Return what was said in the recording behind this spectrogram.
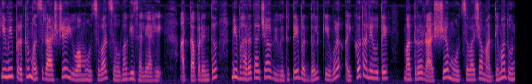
की मी प्रथमच राष्ट्रीय युवा महोत्सवात सहभागी झाले आहे. आत्तापर्यंत मी भारताच्या विविधतेबद्दल केवळ ऐकत आले होते. मात्र राष्ट्रीय महोत्सवाच्या माध्यमातून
